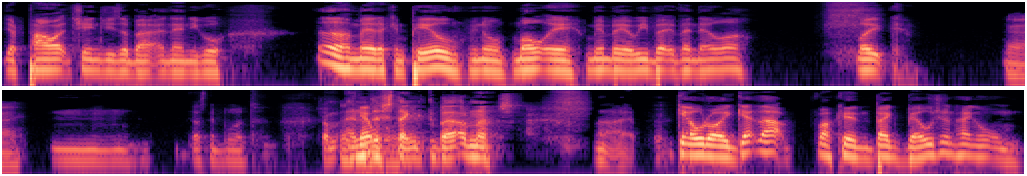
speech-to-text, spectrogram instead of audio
your palate changes a bit, and then you go, oh, American pale, you know, malty, maybe a wee bit of vanilla, like, Aye. mm, doesn't blood. Some Yep. indistinct bitterness. Alright. Gilroy, get that fucking big Belgian hang on.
